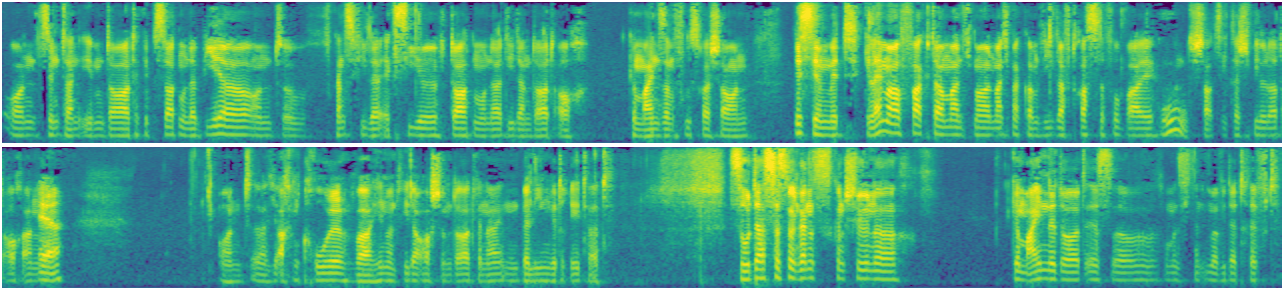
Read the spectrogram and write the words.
Und sind dann eben dort, da gibt's Dortmunder Bier und äh, ganz viele Exil-Dortmunder, die dann dort auch gemeinsam Fußball schauen. Bisschen mit Glamour-Faktor manchmal, manchmal kommt Wiglaf Droste vorbei Uh. und schaut sich das Spiel dort auch an. Ja. Und äh, Joachim Krohl war hin und wieder auch schon dort, wenn er in Berlin gedreht hat. So dass das so eine ganz, ganz schöne Gemeinde dort ist, äh, wo man sich dann immer wieder trifft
